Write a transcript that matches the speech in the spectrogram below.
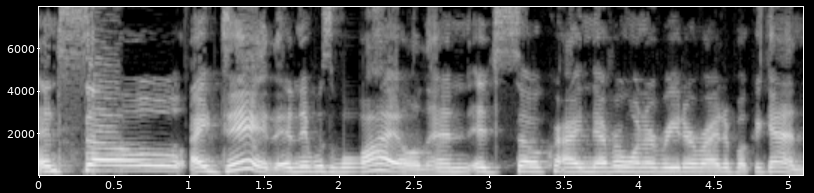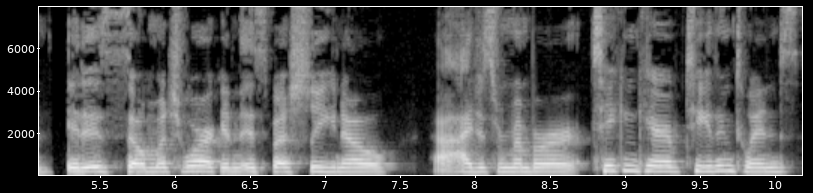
and so I did, and it was wild. And it's so, I never want to read or write a book again. It is so much work. And especially, you know, I just remember taking care of teething twins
